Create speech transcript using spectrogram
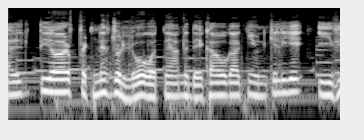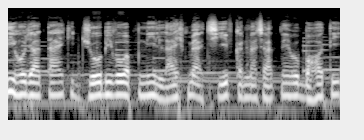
healthy और फिटनेस जो लोग होते हैं, आपने देखा होगा कि उनके लिए इजी हो जाता है कि जो भी वो अपनी लाइफ में अचीव करना चाहते हैं, वो बहुत ही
